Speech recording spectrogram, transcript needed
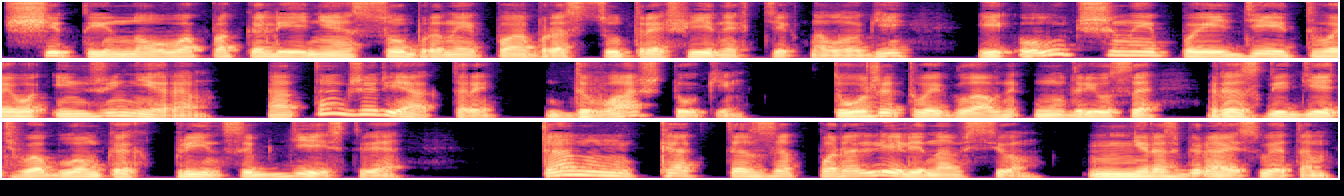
щиты нового поколения, собранные по образцу трофейных технологий и улучшенные по идее твоего инженера, а также реакторы, два штуки. Тоже твой главный умудрился разглядеть в обломках принцип действия – там как-то запараллелено все, не разбираясь в этом,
